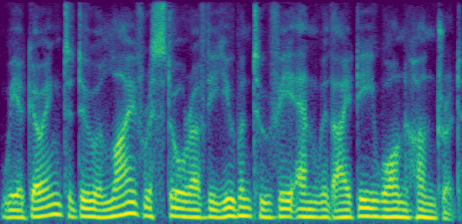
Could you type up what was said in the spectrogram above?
we are going to do a live restore of the Ubuntu VM with ID 100.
